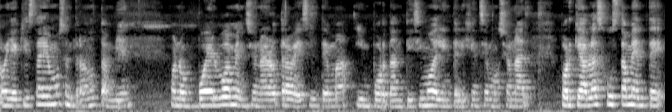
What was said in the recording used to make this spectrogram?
Oye, aquí estaríamos entrando también, bueno, vuelvo a mencionar otra vez el tema importantísimo de la inteligencia emocional, porque hablas justamente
